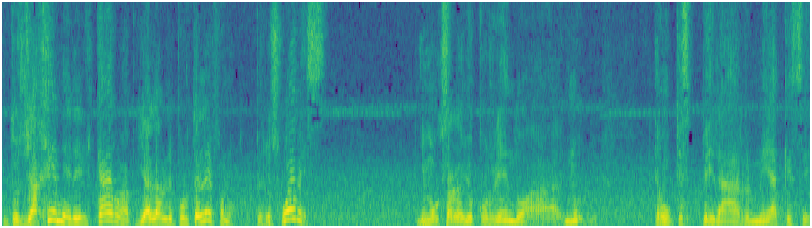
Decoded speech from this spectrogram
Entonces ya generé el karma, ya le hablé por teléfono, pero es jueves. Ni modo que salga yo corriendo a. tengo que esperarme a que, se,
